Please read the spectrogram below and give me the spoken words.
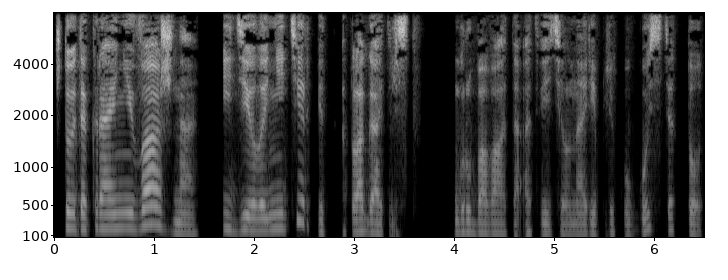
что это крайне важно, и дело не терпит отлагательств, грубовато ответил на реплику гостя тот.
